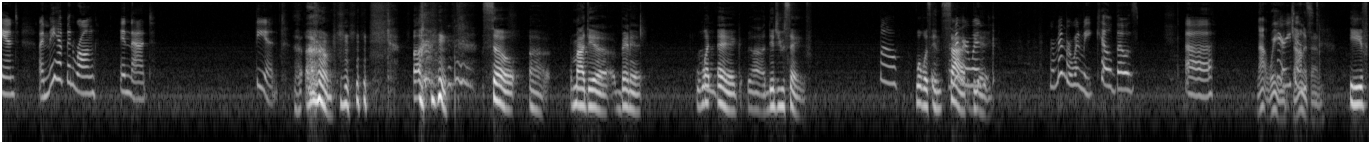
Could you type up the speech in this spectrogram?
And I may have been wrong in that. The end. so, uh, my dear Bennett, what egg uh, did you save? Well, What was inside the when- egg? remember when we killed those uh Not we, Harry Jonathan. Eve,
